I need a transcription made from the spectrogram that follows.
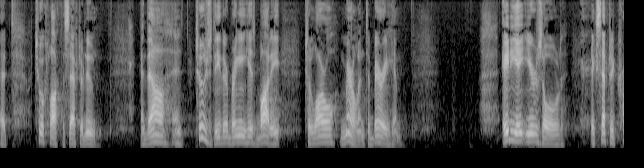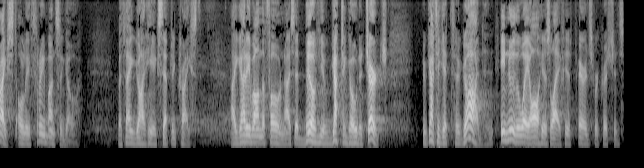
at 2 o'clock this afternoon. And now, and Tuesday, they're bringing his body to Laurel, Maryland to bury him. 88 years old, accepted Christ only three months ago. But thank God he accepted Christ. I got him on the phone. I said, Bill, you've got to go to church. You've got to get to God. He knew the way all his life. His parents were Christians.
